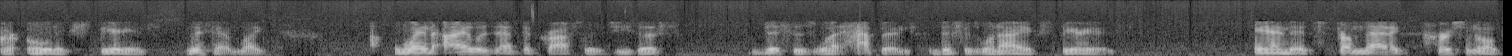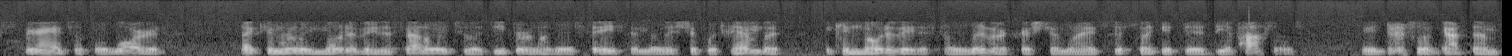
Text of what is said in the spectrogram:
our own experience with him. Like when I was at the cross with Jesus, this is what happened. This is what I experienced. And it's from that personal experience with the Lord that can really motivate us not only to a deeper level of faith and relationship with Him, but it can motivate us to live our Christian lives just like it did the apostles. I mean, that's what got them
